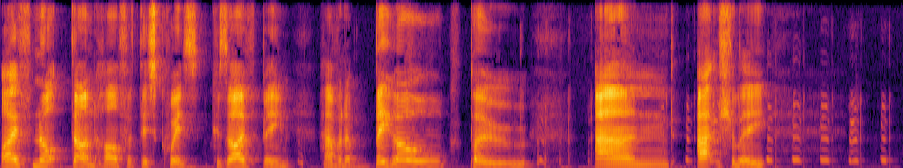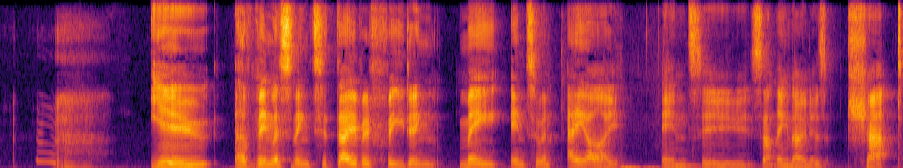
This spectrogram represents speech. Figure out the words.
I've not done half of this quiz because I've been having a big old poo. And actually, you have been listening to David feeding me into an AI, into something known as Chat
